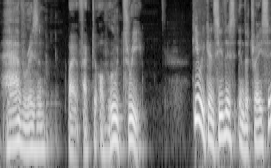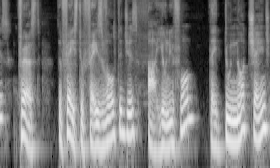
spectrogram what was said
have risen by a factor of root 3. Here we can see this in the traces. First, the phase to phase voltages are uniform, they do not change,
